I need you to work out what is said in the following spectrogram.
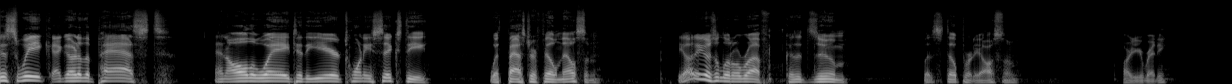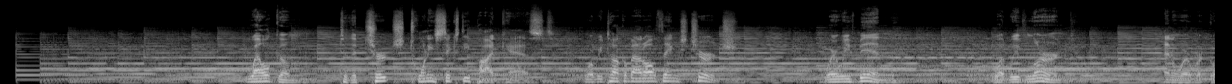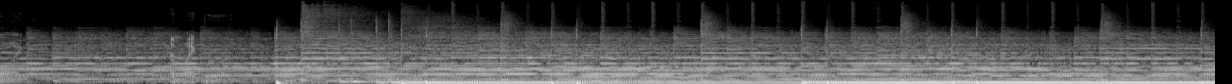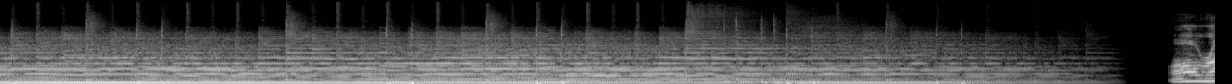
This week, I go to the past and all the way to the year 2060 with Pastor Phil Nelson. The audio is a little rough because it's Zoom, but it's still pretty awesome. Are you ready? Welcome to the Church 2060 podcast, where we talk about all things church, where we've been, what we've learned, and where we're going. I'm Mike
